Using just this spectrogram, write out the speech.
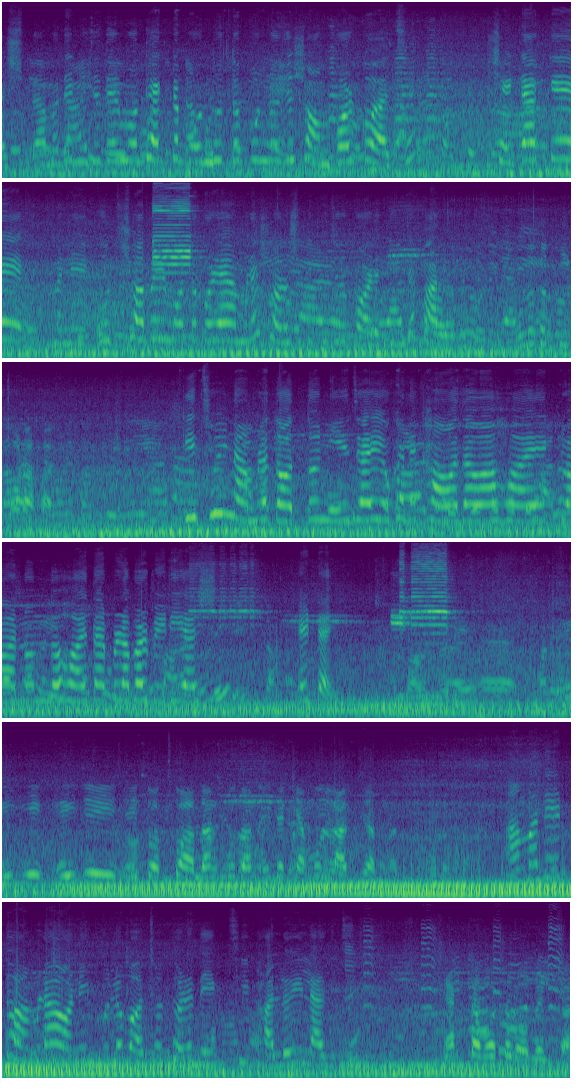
আসবে। আমাদের নিজেদের মধ্যে একটা বন্ধুত্বপূর্ণ যে সম্পর্ক আছে সেটাকে মানে উৎসবের মতো করে আমরা সরস্বতী পুজোর পরের দিনটা পালন করি। কিছুই না আমরা তত্ত্ব নিয়ে যাই ওখানে খাওয়া দাওয়া হয় একটু আনন্দ হয় তারপর আবার বেরিয়ে আসি এটাই। মানে এই যে তত্ত্ব আদান প্রদান এটা কেমন লাগছে আপনার? আমাদের তো আমরা অনেকগুলো বছর ধরে দেখছি ভালোই লাগছে। একটা বছর অপেক্ষা।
